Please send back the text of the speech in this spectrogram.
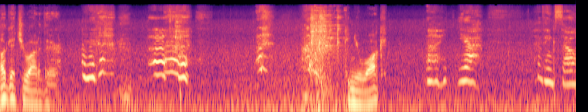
I'll get you out of there. Can you walk? Uh, yeah, I think so.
